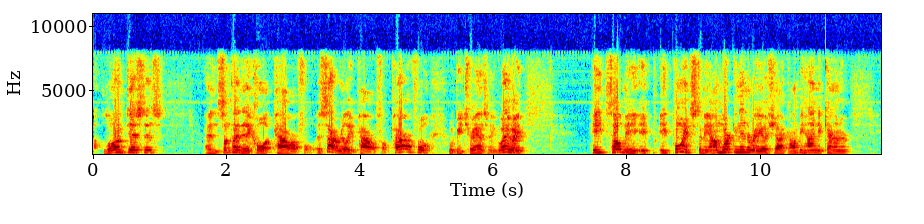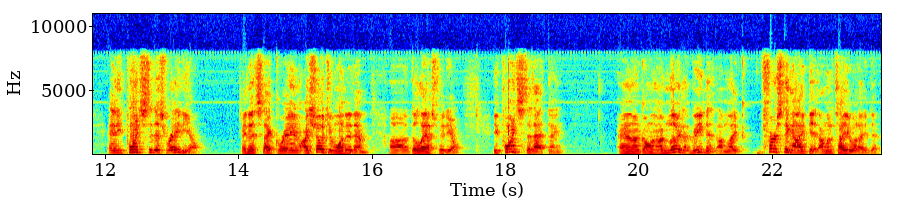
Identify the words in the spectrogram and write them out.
a long distance, and sometimes they call it powerful. It's not really powerful. Powerful would be transmitting. Well, anyway, he told me, he, he points to me. I'm working in the Radio Shack. I'm behind the counter, and he points to this radio, and it's that gray. I showed you one of them, uh, the last video. He points to that thing, and I'm going, I'm looking at reading it. I'm like, first thing I did, I'm going to tell you what I did.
